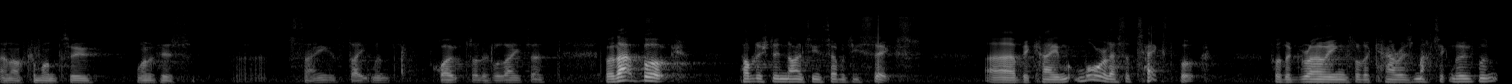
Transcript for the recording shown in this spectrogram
and I'll come on to one of his uh, sayings, statements, quotes a little later. But that book, published in 1976, uh, became more or less a textbook for the growing sort of charismatic movement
